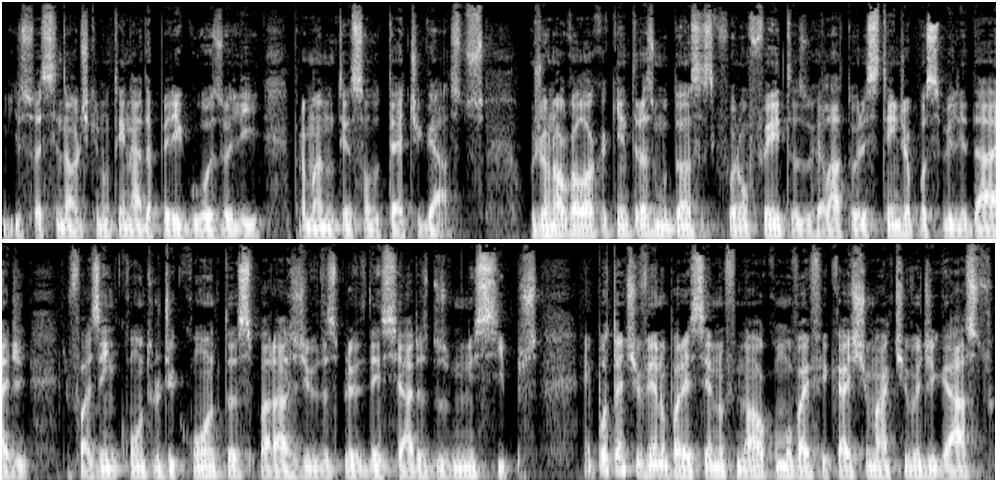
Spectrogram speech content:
isso é sinal de que não tem nada perigoso ali para manutenção do teto de gastos. O jornal coloca que entre as mudanças que foram feitas, o relator estende a possibilidade de fazer encontro de contas para as dívidas previdenciárias dos municípios. É importante ver no parecer no final como vai ficar a estimativa de gasto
